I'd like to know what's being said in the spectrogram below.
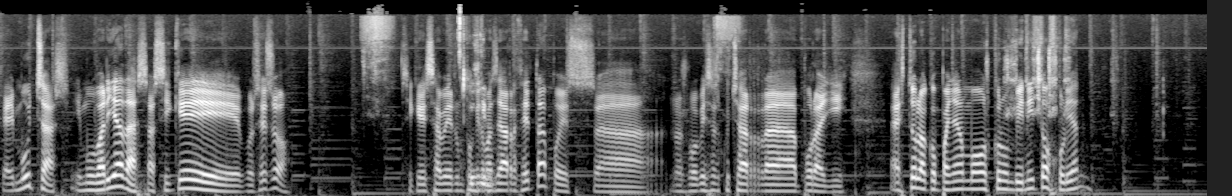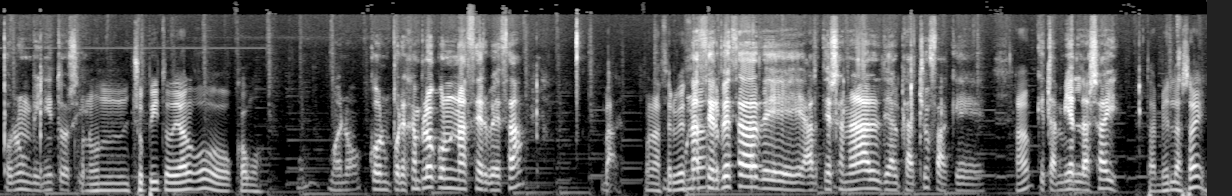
Que hay muchas y muy variadas, así que, pues eso. Si queréis saber un poquito más de la receta, pues ah, nos volvéis a escuchar ah, por allí. A esto lo acompañamos con un vinito, Julián. Con un vinito, sí. ¿Con un chupito de algo o cómo? Bueno, con, por ejemplo, con una cerveza. Vale, una cerveza. Una cerveza de artesanal de alcachofa, que, ah. que también las hay. También las hay.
